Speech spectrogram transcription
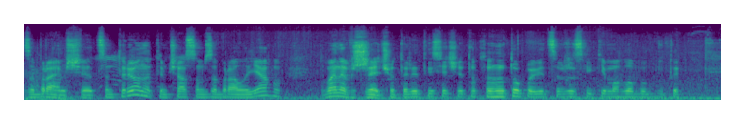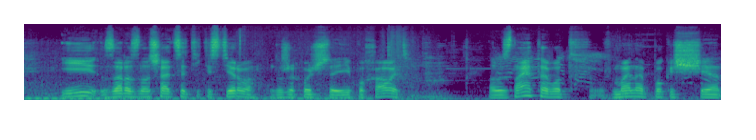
Забираємо ще Центуріона, тим часом забрали ягу. В мене вже 4000, тобто на топові це вже скільки могло би бути. І зараз залишається тільки стерва, дуже хочеться її похавати. Але знаєте, от в мене поки ще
